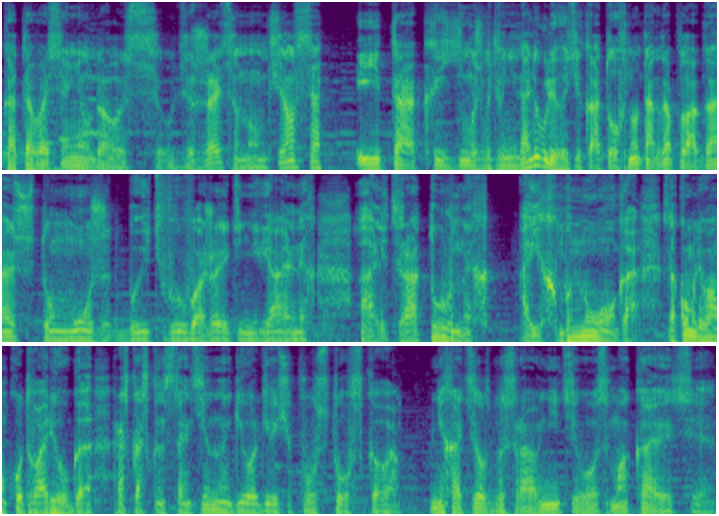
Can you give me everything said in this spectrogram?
Кота Вася не удалось удержать, он умчался – Итак, может быть, вы недолюбливаете котов, но тогда полагаю, что, может быть, вы уважаете не реальных, а литературных. А их много. Знаком ли вам «Кот Варюга», рассказ Константина Георгиевича Паустовского? Мне хотелось бы сравнить его с «Макавити».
